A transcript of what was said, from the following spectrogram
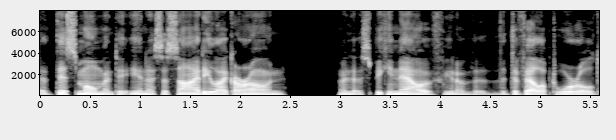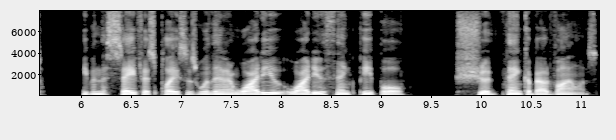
at this moment in a society like our own, I mean, speaking now of you know the, the developed world, even the safest places within it, why do you why do you think people should think about violence?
